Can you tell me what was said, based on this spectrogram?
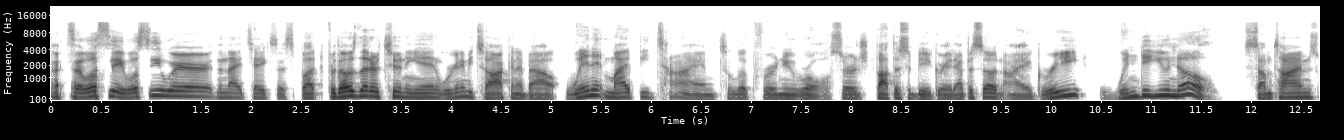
so we'll see. We'll see where the night takes us. But for those that are tuning in, we're going to be talking about when it might be time to look for a new role. Serge thought this would be a great episode, and I agree. When do you know? Sometimes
